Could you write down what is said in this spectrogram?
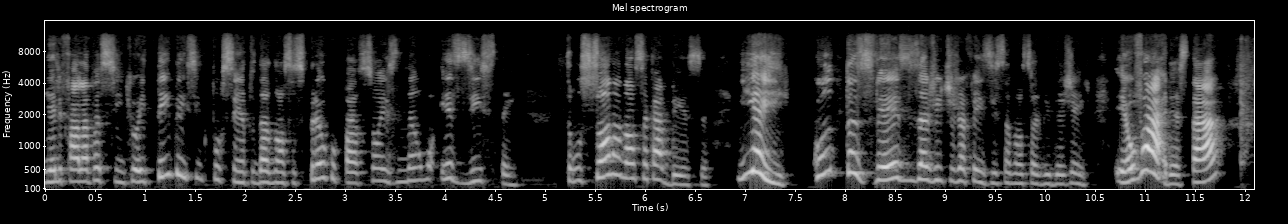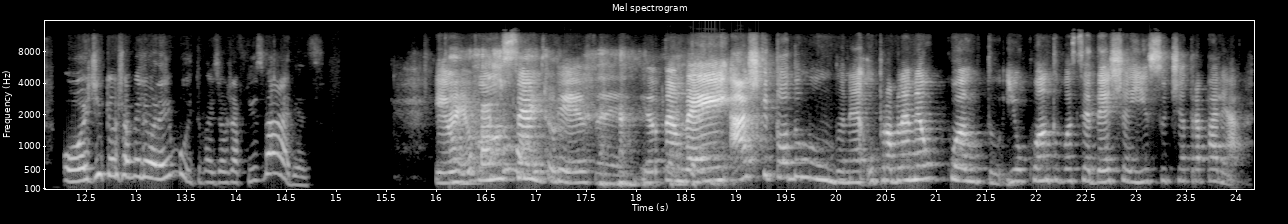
e ele falava assim que 85% das nossas preocupações não existem, estão só na nossa cabeça. E aí, quantas vezes a gente já fez isso na nossa vida, gente? Eu várias, tá? Hoje que eu já melhorei muito, mas eu já fiz várias. Eu, ah, eu com certeza. É. Eu também. Acho que todo mundo, né? O problema é o quanto e o quanto você deixa isso te atrapalhar.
